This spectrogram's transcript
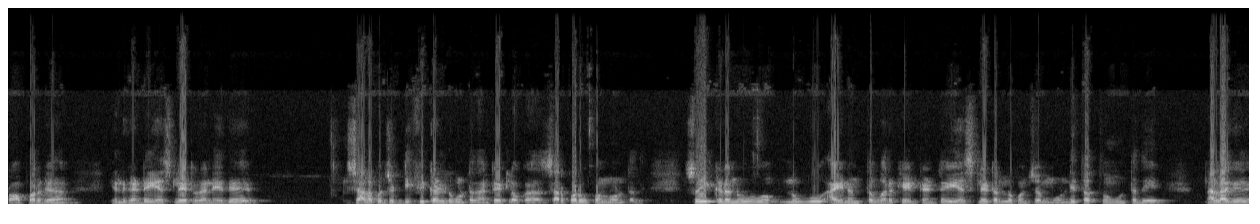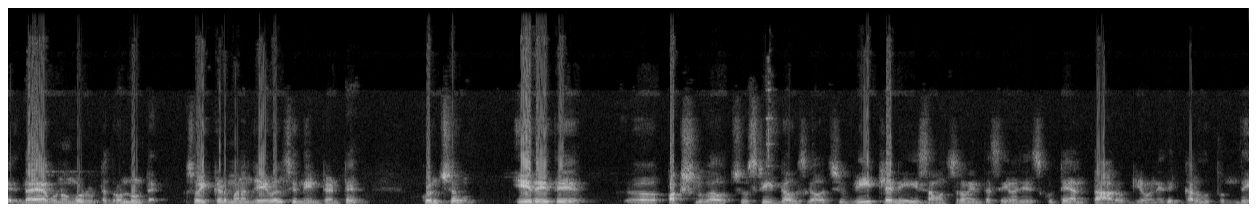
ప్రాపర్గా ఎందుకంటే ఎస్ లెటర్ అనేదే చాలా కొంచెం డిఫికల్ట్గా ఉంటుంది. అంటే ఇట్లా ఒక సర్పరూపంలో ఉంటుంది. సో ఇక్కడ నువ్వు నువ్వు అయినంత వరకు ఏంటంటే ఎస్ లెటర్లో కొంచెం మొండితత్వం ఉంటుంది. అలాగే దయాగుణం కూడా ఉంటుంది. రెండు ఉంటాయి. సో ఇక్కడ మనం చేయవలసింది ఏంటంటే కొంచెం ఏదైతే పక్షులు కావచ్చు స్ట్రీట్ డాగ్స్ కావచ్చు వీటిని ఈ సంవత్సరం ఎంత సేవ చేసుకుంటే అంత ఆరోగ్యం అనేది కలుగుతుంది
